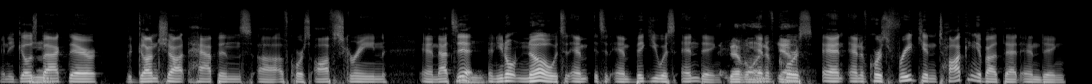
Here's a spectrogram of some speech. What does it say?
and he goes Mm-hmm. back there. The gunshot happens, uh, of course, off screen, and that's it. Mm-hmm. And you don't know it's an am- it's an ambiguous ending. Ambivalent, and of yeah. course, and and of course, Friedkin talking about that ending,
